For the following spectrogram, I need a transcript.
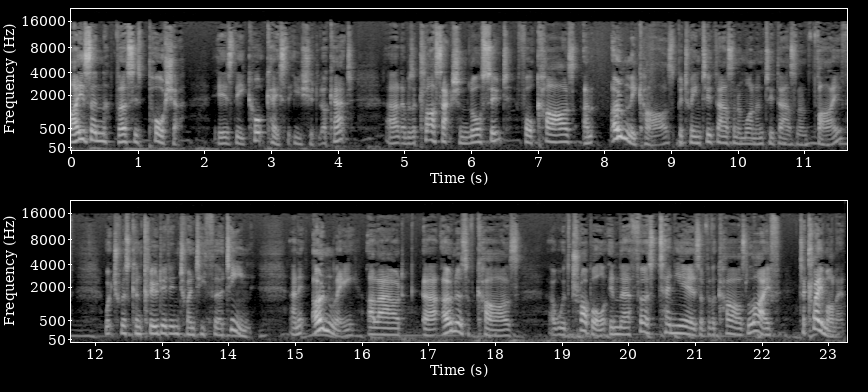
Eisen versus Porsche is the court case that you should look at. Uh, there was a class action lawsuit for cars and only cars between 2001 and 2005, which was concluded in 2013. And it only allowed uh, owners of cars uh, with trouble in their first 10 years of the car's life to claim on it.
